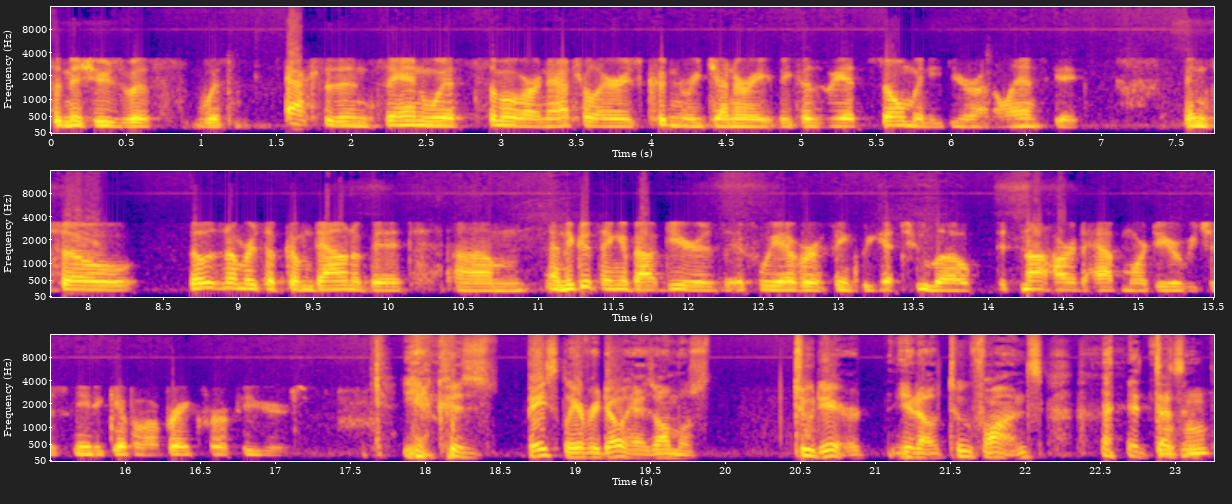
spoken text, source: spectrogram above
some issues with with accidents and with some of our natural areas couldn't regenerate because we had so many deer on the landscape, and so those numbers have come down a bit. Um, and the good thing about deer is if we ever think we get too low, it's not hard to have more deer. We just need to give them a break for a few years. Yeah, because basically every doe has almost two deer, you know, two fawns. it doesn't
